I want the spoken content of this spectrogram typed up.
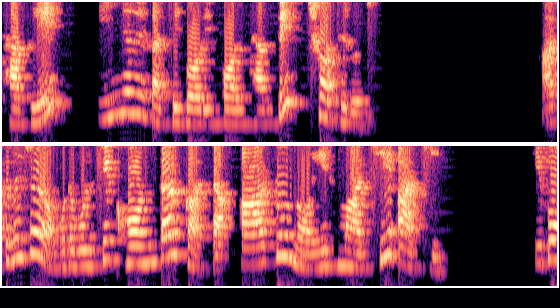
থাকলে তিনজনের কাছে গড়ে ফল থাকবে সতেরোটি। আতলেশ্বর অঙ্কটা বলছে, ঘণ্টার কাঁটা আট ও নয়ের মাঝে আছে এবং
